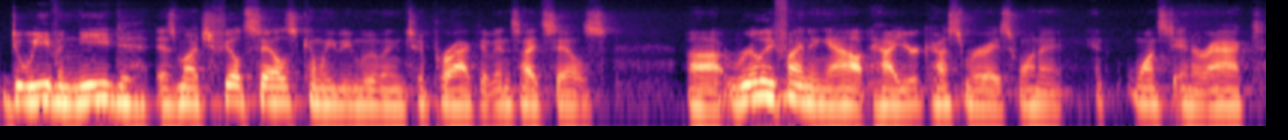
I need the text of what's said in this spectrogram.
Do we even need as much field sales? Can we be moving to proactive inside sales? Uh, really finding out how your customer base wanna, wants to interact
